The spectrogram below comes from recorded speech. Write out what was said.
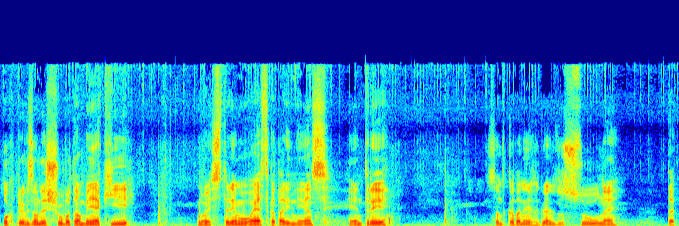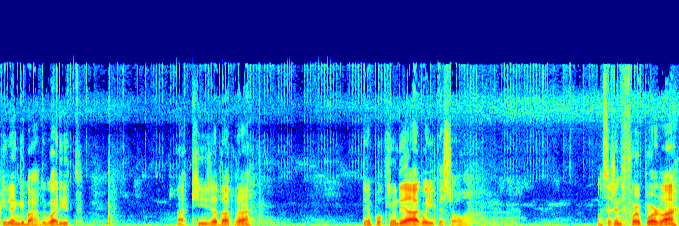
Pouca previsão de chuva também aqui no extremo oeste catarinense, entre Santa Catarina e Rio Grande do Sul, né? Tapiranga e Barra do Guarita. Aqui já dá pra tem um pouquinho de água aí, pessoal. Mas se a gente for por lá,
